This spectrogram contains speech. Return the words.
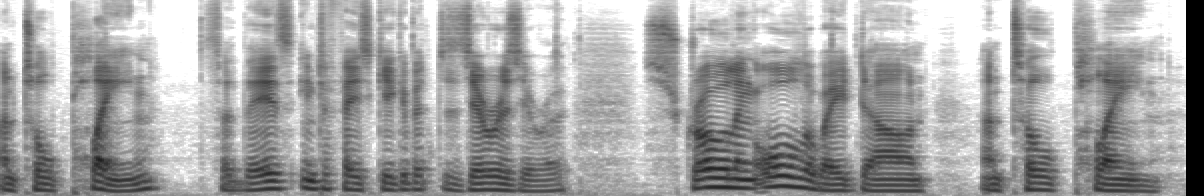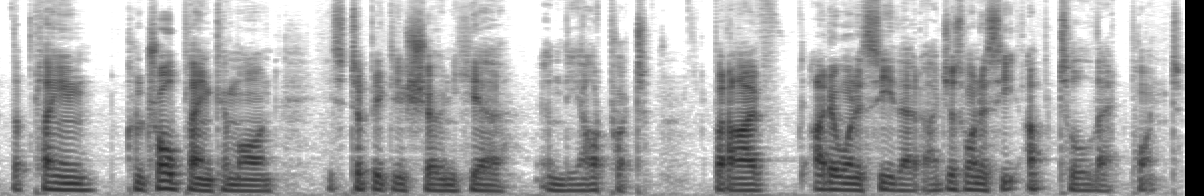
until plane. So there's interface gigabit 00, scrolling all the way down until plane. The plane control plane command is typically shown here in the output. But I've, I don't want to see that. I just want to see up till that point.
